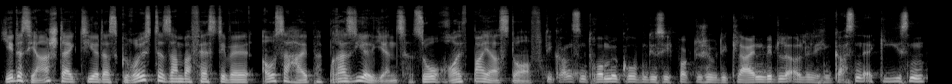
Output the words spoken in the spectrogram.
Jedes Jahr steigt hier das größte Samba-Festival außerhalb Brasiliens, so Rolf Beiersdorf. Die ganzen Trommelgruppen, die sich praktisch über die kleinen mittelalterlichen Gassen ergießen,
